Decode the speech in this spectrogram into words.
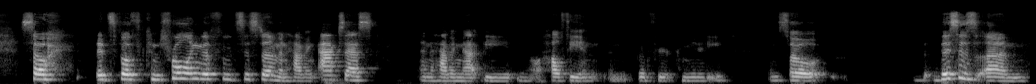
so it's both controlling the food system and having access and having that be, you know, healthy and, and good for your community. And so this is um,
